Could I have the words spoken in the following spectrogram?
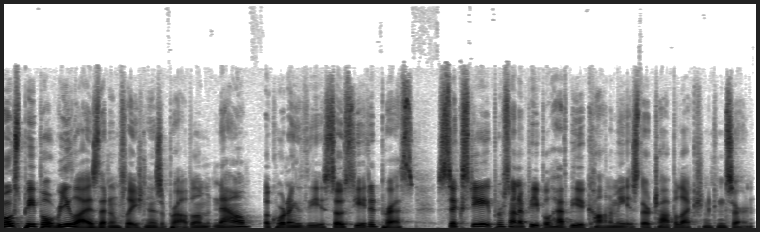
Most people realize that inflation is a problem. Now, according to the Associated Press, 68% of people have the economy as their top election concern,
